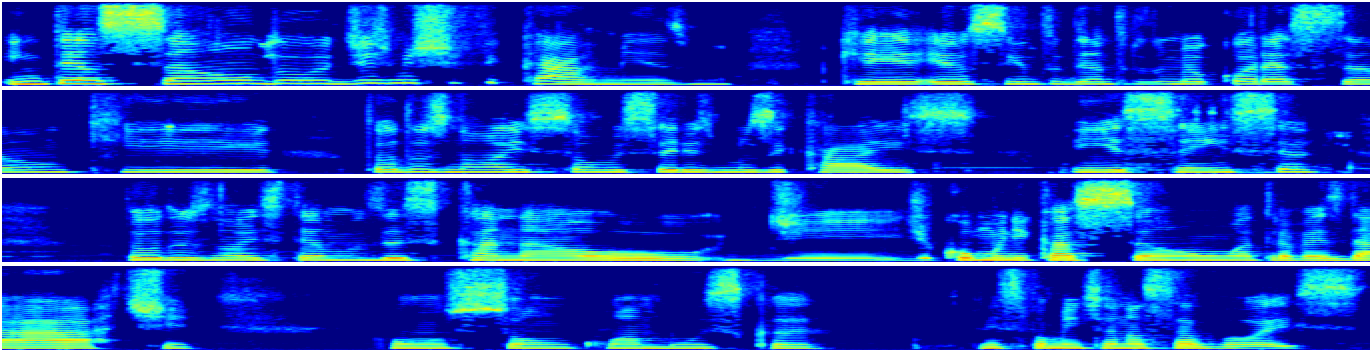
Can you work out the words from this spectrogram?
intenção do desmistificar mesmo, porque eu sinto dentro do meu coração que todos nós somos seres musicais em essência, todos nós temos esse canal de, de comunicação através da arte, com o som, com a música, principalmente a nossa voz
